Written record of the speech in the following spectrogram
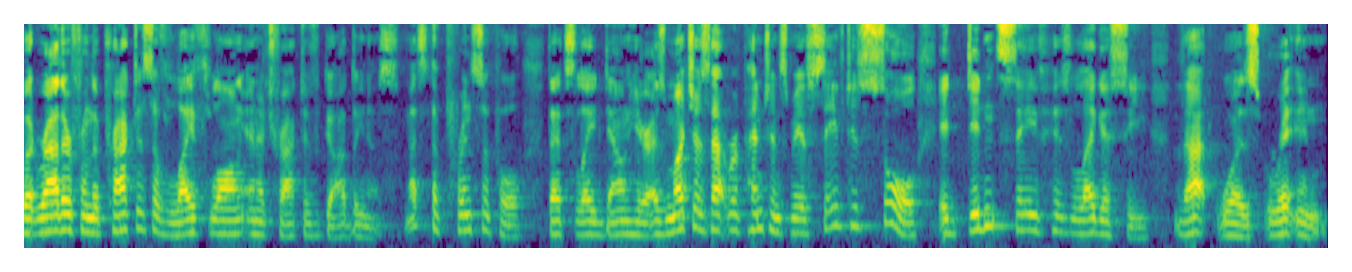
but rather from the practice of lifelong and attractive godliness. That's the principle that's laid down here. As much as that repentance may have saved his soul, it didn't save his legacy. That was written.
